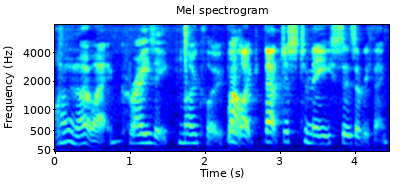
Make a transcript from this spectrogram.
I don't know, like Crazy. no clue. But Well- like that just to me says everything.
